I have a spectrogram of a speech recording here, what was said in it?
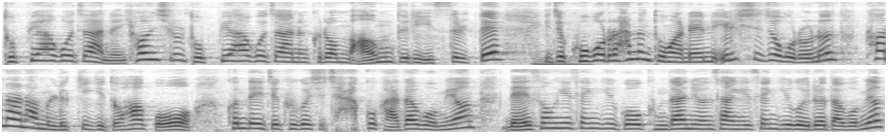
도피하고자 하는 현실을 도피하고자 하는 그런 마음들이 있을 때 이제 그거를 하는 동안에는 일시적으로는 편안함을 느끼기도 하고 근데 이제 그것이 자꾸 가다 보면 내성이 생기고 금단 현상이 생기고 이러다 보면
